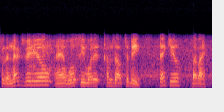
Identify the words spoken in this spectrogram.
for the next video, and we'll see what it comes out to be. Thank you. Bye-bye.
